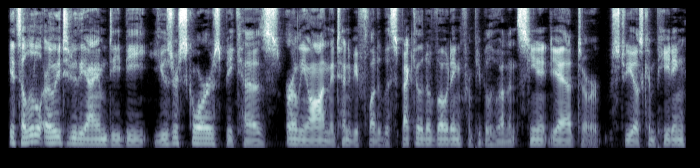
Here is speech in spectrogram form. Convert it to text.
It's a little early to do the IMDb user scores because early on they tend to be flooded with speculative voting from people who haven't seen it yet or studios competing.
